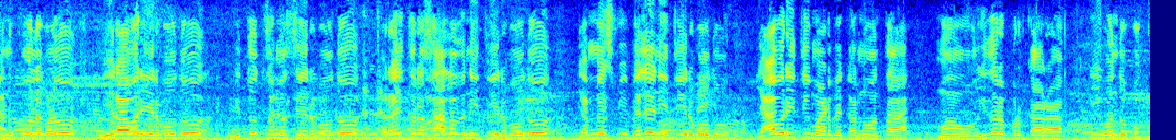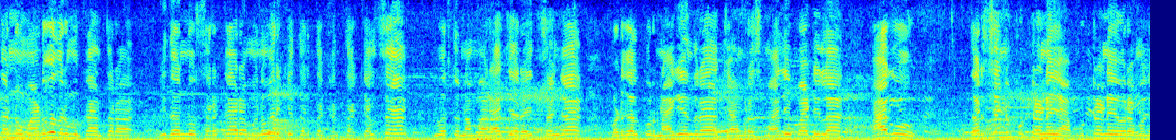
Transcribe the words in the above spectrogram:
ಅನುಕೂಲಗಳು ನೀರಾವರಿ ಇರ್ಬೋದು, ವಿದ್ಯುತ್ ಸಮಸ್ಯೆ ಇರ್ಬೋದು, ರೈತರ ಸಾಲದ ನೀತಿ ಇರ್ಬೋದು ಎಂ ಎಸ್ ಪಿ ಬೆಲೆ ನೀತಿ ಇರ್ಬೋದು, ಯಾವ ರೀತಿ ಮಾಡಬೇಕನ್ನುವಂಥ ಇದರ ಪ್ರಕಾರ ಈ ಒಂದು ಬುಕ್ಕನ್ನು ಮಾಡುವುದರ ಮುಖಾಂತರ ಇದನ್ನು ಸರ್ಕಾರ ಮನವರಿಕೆ ತರ್ತಕ್ಕಂಥ ಕೆಲಸ. ಇವತ್ತು ನಮ್ಮ ರಾಜ್ಯ ರೈತ ಸಂಘ, ಬಡಗಲ್ಪುರ್ ನಾಗೇಂದ್ರ ಚಾಮರಸ್ ಮಾಲಿ ಪಾಟೀಲ ಹಾಗೂ ದರ್ಶನ್ ಪುಟ್ಟಣ್ಣಯ್ಯ ಪುಟ್ಟಣ್ಣಯವರ ಮಗ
